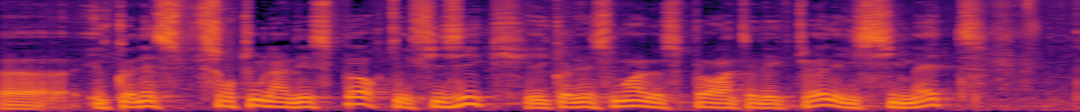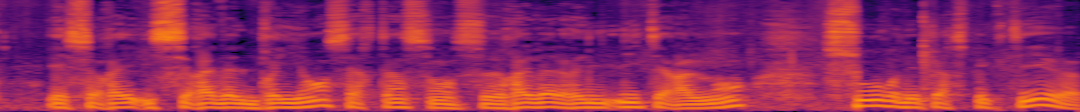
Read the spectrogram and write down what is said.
euh, ils connaissent surtout l'un des sports qui est physique, et ils connaissent moins le sport intellectuel, et ils s'y mettent, et ils se révèlent brillants, certains se révèlent littéralement, s'ouvrent des perspectives.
